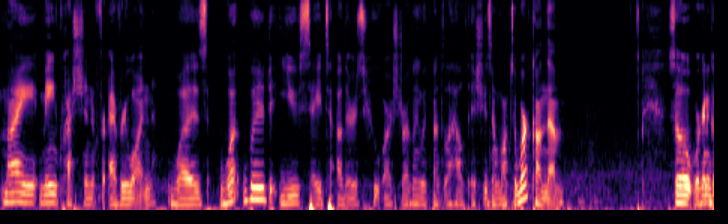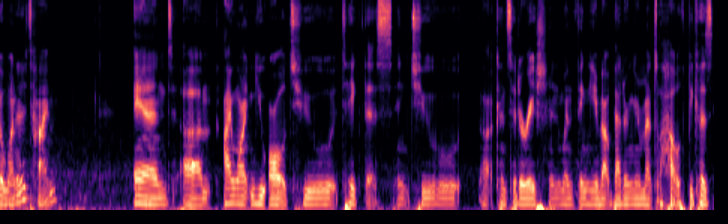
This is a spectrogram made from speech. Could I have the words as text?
my main question for everyone was what would you say to others who are struggling with mental health issues and want to work on them? So we're going to go one at a time. And um, I want you all to take this into uh, consideration when thinking about bettering your mental health because,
